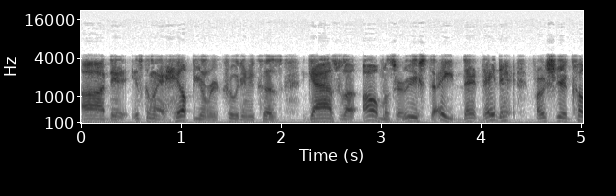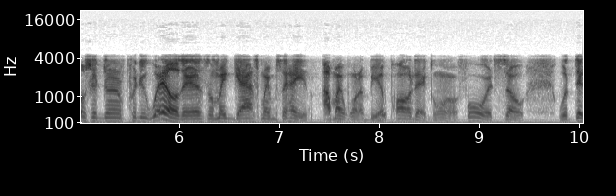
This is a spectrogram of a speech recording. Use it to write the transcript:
Uh, that it's going to help you in recruiting because guys are like, oh, Missouri State, they, they, they first year coach, they're doing pretty well there. So make guys maybe say, hey, I might want to be a part of that going forward. So with the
